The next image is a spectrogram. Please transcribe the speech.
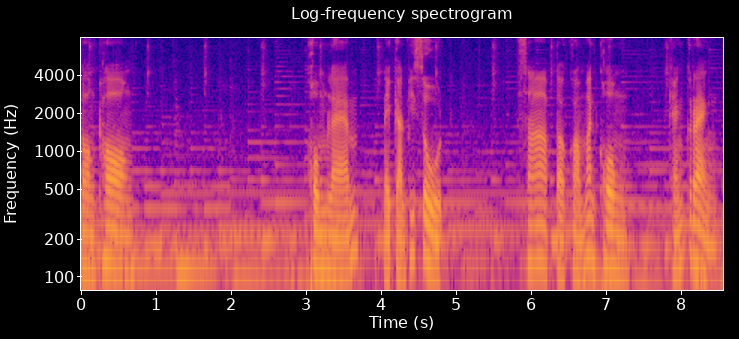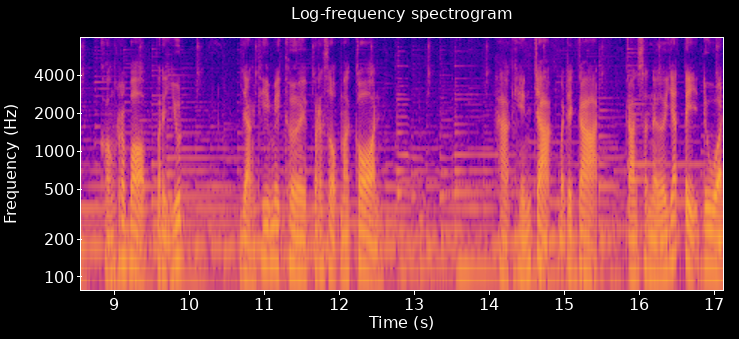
ลองทอง คมแหลมในการพิสูจน์ ทราบต่อความมั่นคง แข็งแกร่ง ของระบอบประยุทธ์ อย่างที่ไม่เคยประสบมาก่อน หากเห็นจากบรรยากาศการเสนอยติด่วน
